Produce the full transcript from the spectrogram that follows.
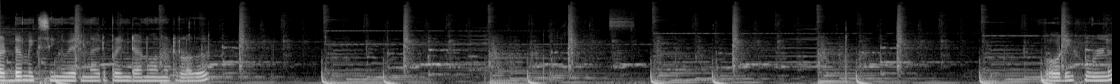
റെഡ് മിക്സിങ് വരുന്ന ഒരു പ്രിന്റാണ് വന്നിട്ടുള്ളത്. ബോഡി ഫുള്ള്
